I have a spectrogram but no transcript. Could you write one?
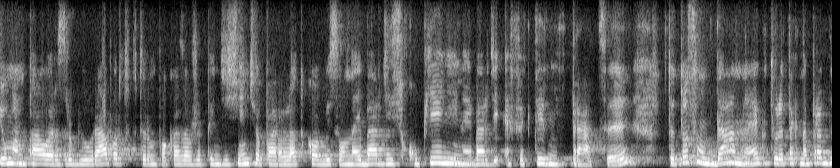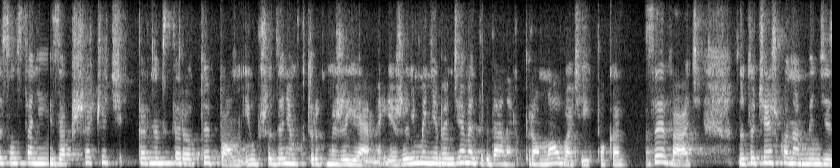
Human Power zrobił raport, w którym pokazał, że 50-parolatkowie są najbardziej skupieni i najbardziej efektywni w pracy, to to są dane, które tak naprawdę są w stanie zaprzeczyć pewnym stereotypom i uprzedzeniom, w których my żyjemy. Jeżeli my nie będziemy tych danych promować i ich pokazywać, no to ciężko nam będzie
